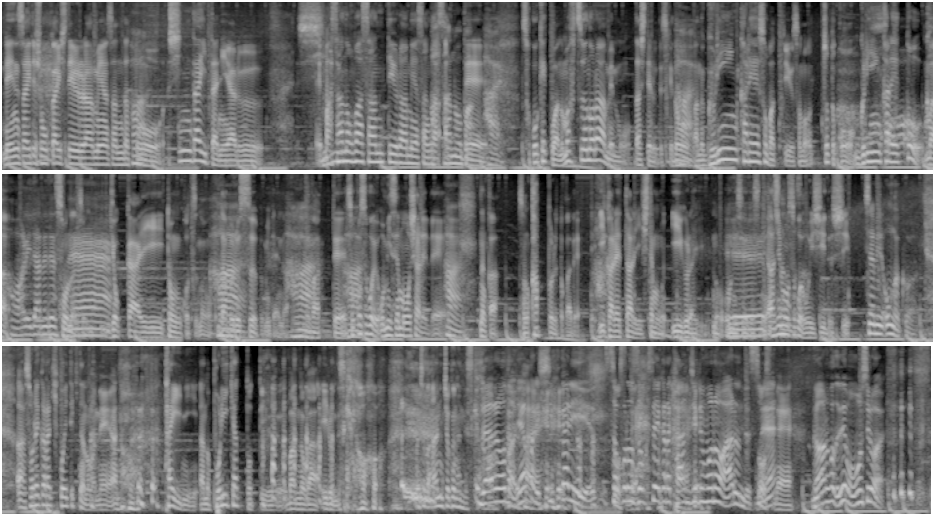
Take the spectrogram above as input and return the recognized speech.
連載で紹介しているラーメン屋さんだと、はい、新大田にあるバサノバさんっていうラーメン屋さんがあって、はい、そこ結構あの、まあ、普通のラーメンも出してるんですけど、はい、あのグリーンカレーそばっていうそのちょっとこうグリーンカレーとまあ変わり種です、ね、そうなんですよ。魚介豚骨のダブルスープみたいなのがあって、はい、そこすごいお店もおしゃれで、はい、なんかそのカップルとかで行かれたりしてもいいぐらいのお店ですね。味もすごい美味しいですし。ちなみに音楽は？あそれから聞こえてきたのはねあの タイにあのポリキャットっていうバンドがいるんですけど ちょっと安直なんですけど。なるほど。やっぱりしっかりそこの属性から感じるものはあるんですね。ね。なるほど。でも面白い。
